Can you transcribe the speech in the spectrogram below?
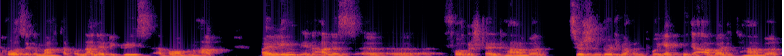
Kurse gemacht habe und Nano-Degrees erworben habe, bei LinkedIn alles äh, vorgestellt habe, zwischendurch noch in Projekten gearbeitet habe,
